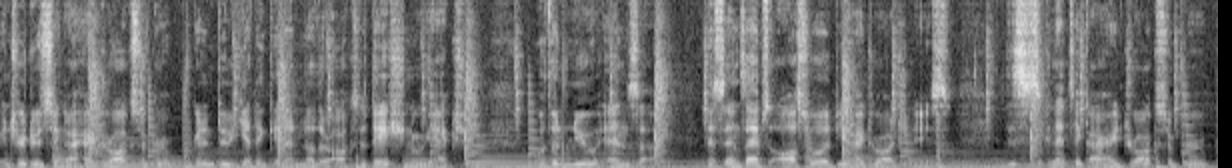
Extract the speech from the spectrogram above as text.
Introducing a hydroxyl group, we're going to do yet again another oxidation reaction with a new enzyme. This enzyme is also a dehydrogenase. This is going to take our hydroxyl group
